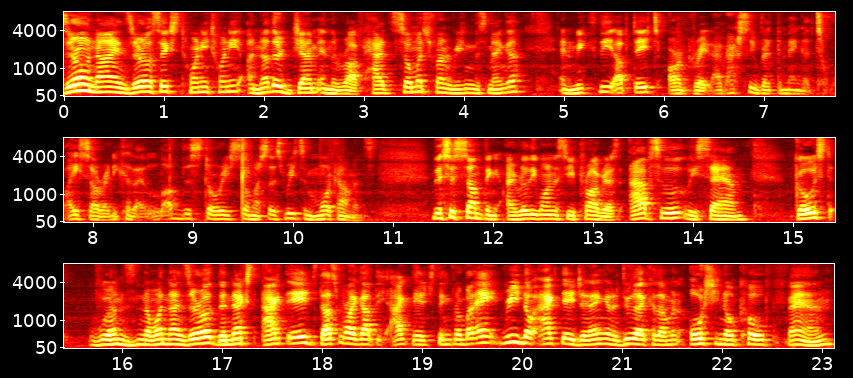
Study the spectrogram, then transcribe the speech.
0906 2020, another gem in the rough. Had so much fun reading this manga, and weekly updates are great. I've actually read the manga twice already because I love this story so much. Let's read some more comments. This is something I really want to see progress. Absolutely, Sam. Ghost 190, the next act age. That's where I got the act age thing from. But I ain't read no act age, and I ain't going to do that because I'm an Oshinoko fan.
